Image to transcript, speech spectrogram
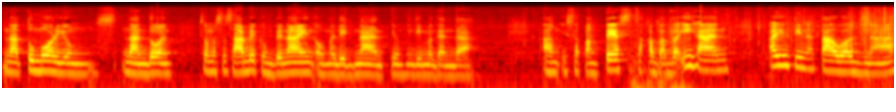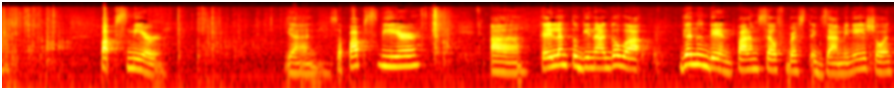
na tumor yung nandun. So masasabi kung benign o malignant, yung hindi maganda. Ang isa pang test sa kababaihan ay yung tinatawag na pap smear. Yan. Sa pap smear, Ah, kailan to ginagawa? Ganun din, parang self-breast examination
